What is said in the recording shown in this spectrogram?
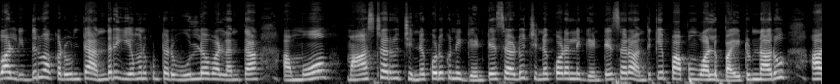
వాళ్ళిద్దరూ అక్కడ ఉంటే అందరూ ఏమనుకుంటారు ఊళ్ళో వాళ్ళంతా? అమ్మో మాస్టరు చిన్న కొడుకుని గెంటేశాడు చిన్న కోడల్ని గెంటేశారు అందుకే పాపం వాళ్ళు బయట ఉన్నారు ఆ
